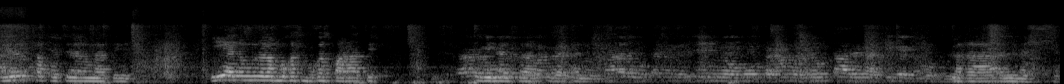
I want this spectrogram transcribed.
Ngayon, tapusin na lang natin. I-ano mo na lang bukas-bukas para at na sa ano, naka ano na siya.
